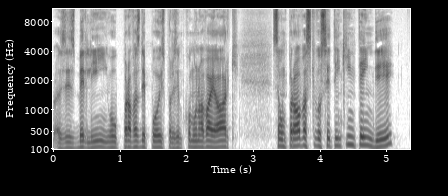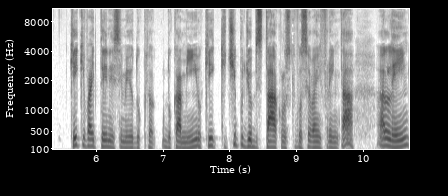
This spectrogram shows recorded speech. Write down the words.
às vezes Berlim, ou provas depois, por exemplo, como Nova York. São provas que você tem que entender o que, que vai ter nesse meio do, do caminho, que, que tipo de obstáculos que você vai enfrentar, além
